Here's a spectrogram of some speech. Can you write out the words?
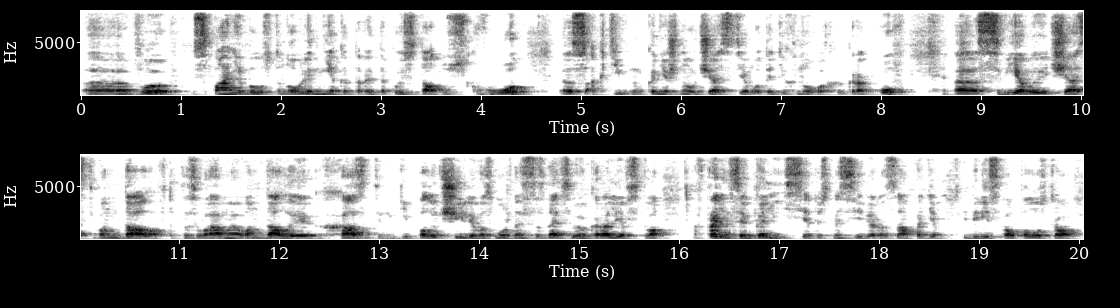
в Испании был установлен некоторый такой статус-кво э, с активным, конечно, участием вот этих новых игроков. Э, Свевы и часть вандалов, так называемые вандалы Хаздинги, получили возможность создать свое королевство в провинции Галисия, то есть на северо-западе Иберийского полуострова.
